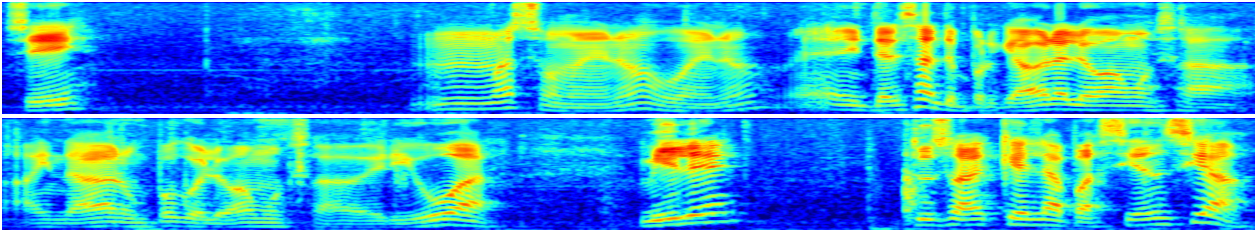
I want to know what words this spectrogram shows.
¿Sí? Mm, Más o menos, bueno. Eh, interesante porque ahora lo vamos a, a indagar un poco, lo vamos a averiguar. Mile, ¿tú sabes qué es la paciencia?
